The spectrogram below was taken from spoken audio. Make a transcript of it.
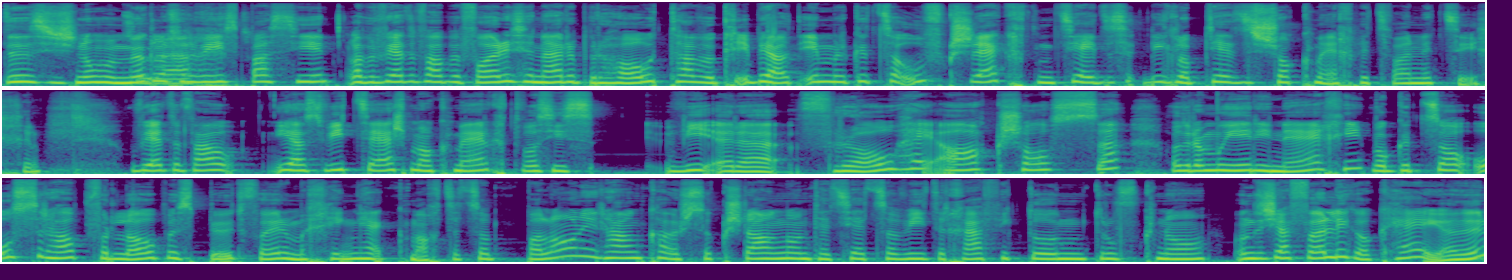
das ist nur möglicherweise passiert. Aber auf jeden Fall, bevor ich sie dann überholt habe, wirklich, ich bin halt immer so aufgeschreckt und sie haben das, ich glaube, sie haben das schon gemerkt, ich bin zwar nicht sicher. Auf jeden Fall, ich habe es wie zuerst mal gemerkt, als sie es wie eine Frau haben angeschossen oder einmal ihre Nähe, die so außerhalb der Laube ein Bild von ihrem Kind hat gemacht. Sie hat so einen Ballon in der Hand gehabt, ist so gestanden und hat sie jetzt so wieder Käfigturm drauf genommen. Und das ist ja völlig okay, oder?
